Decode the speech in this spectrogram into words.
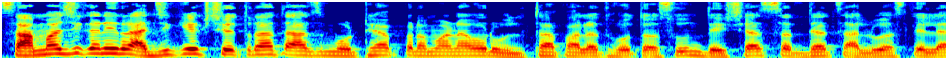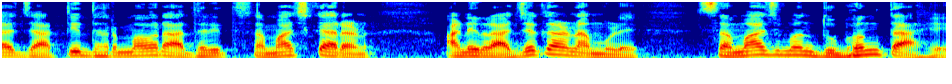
सामाजिक आणि राजकीय क्षेत्रात आज मोठ्या प्रमाणावर उलथापालत होत असून देशात सध्या चालू असलेल्या जाती धर्मावर आधारित समाजकारण आणि राजकारणामुळे समाजमन दुभंगत आहे.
